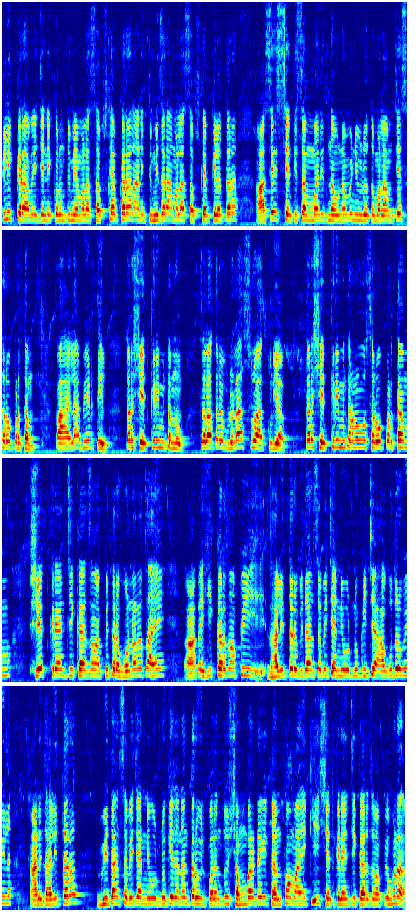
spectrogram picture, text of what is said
क्लिक करावे जेणेकरून तुम्ही आम्हाला सबस्क्राईब कराल आणि तुम्ही जर आम्हाला सबस्क्राईब केलं तर असेच शेती संबंधित नवनवीन व्हिडिओ तुम्हाला आमचे सर्वप्रथम पाहायला भेटतील. तर शेतकरी मित्रांनो चला तर व्हिडिओला सुरुवात करूया. तर शेतकरी मित्रांनो सर्वप्रथम शेतकऱ्यांची कर्जमाफी तर होणारच आहे. आता ही कर्जमाफी झाली तर विधानसभेच्या निवडणुकीच्या अगोदर होईल आणि झाली तर विधानसभेच्या निवडणुकीच्या नंतर होईल. परंतु शंभर टक्के कन्फर्म आहे की शेतकऱ्यांची कर्जमाफी होणार.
